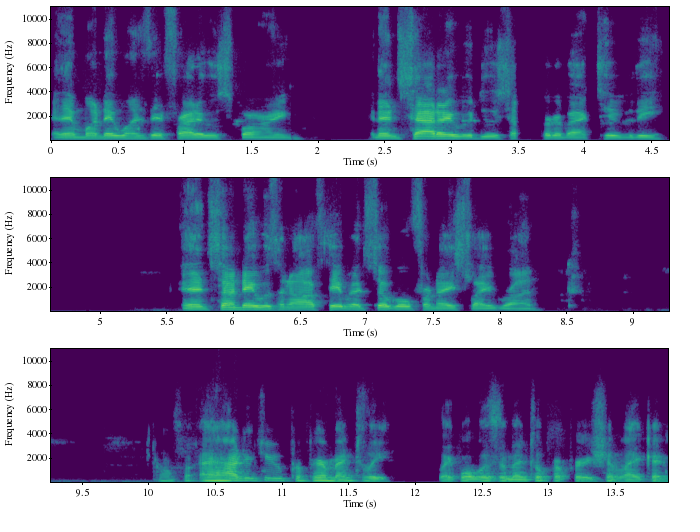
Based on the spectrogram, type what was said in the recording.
and then Monday, Wednesday, Friday was sparring, and then Saturday we'd do some sort of activity, and then Sunday was an off day, but I'd still go for a nice light run. Awesome. And how did you prepare mentally? Like, what was the mental preparation like? And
